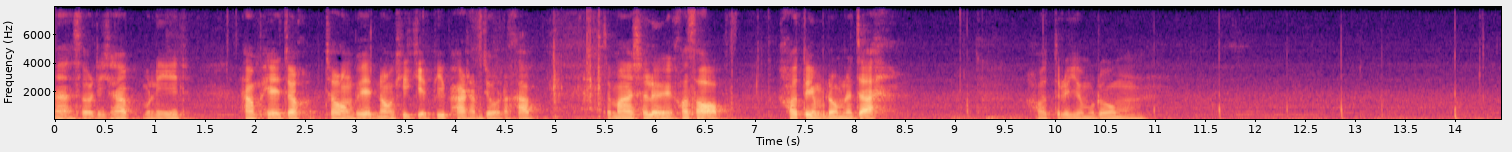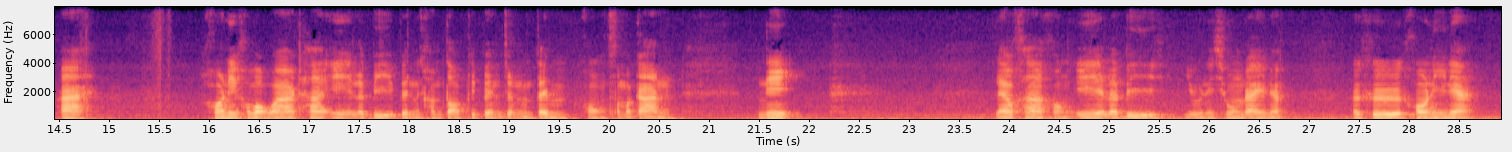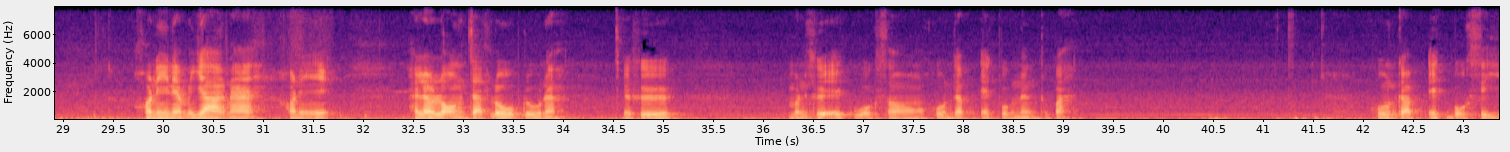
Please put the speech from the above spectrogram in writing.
อ่าสวัสดีครับ วันนี้ทางเพจเจ้าเจ้าของเพจน้องขี้เกียจพี่พาทำโจทย์นะครับ จะมาเฉลยข้อสอบเข้าเตรียมอุดมนะจ๊ะเข้าเตรียมอุดมอ่าข้อนี้เขาบอกว่าถ้า a และ b เป็นคำตอบที่เป็นจำนวนเต็มของสมการนี้ แล้วค่าของ a และ b อยู่ในช่วงใดนะก็คือข้อนี้เนี่ย ข้อนี้เนี่ยไม่ยากนะ ข้อนี้ให้เราลองจัดรูปดูนะ ก็คือ มันคือ x บวกสองคูณกับ x บวกหนึ่งถูกปะคูณกับ x บวกสี่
